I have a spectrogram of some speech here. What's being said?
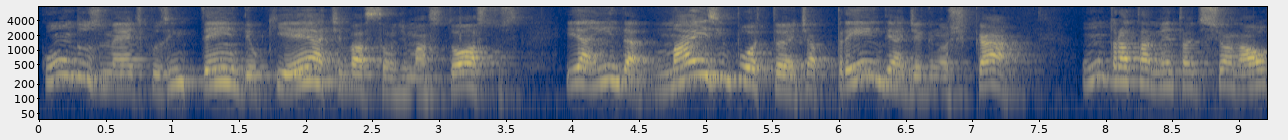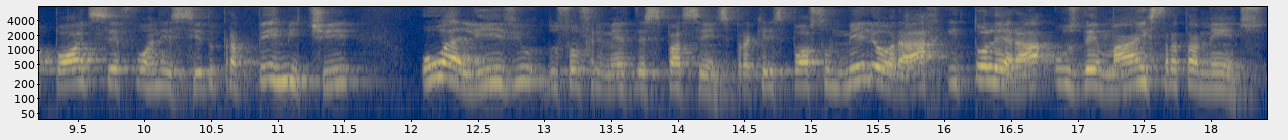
Quando os médicos entendem o que é ativação de mastócitos e ainda mais importante, aprendem a diagnosticar, um tratamento adicional pode ser fornecido para permitir o alívio do sofrimento desses pacientes, para que eles possam melhorar e tolerar os demais tratamentos,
